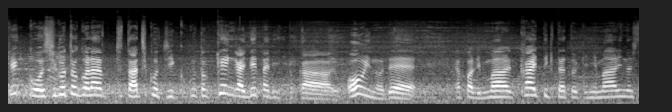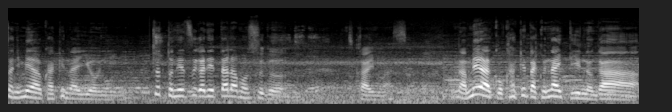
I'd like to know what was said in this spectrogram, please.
結構仕事柄ちょっとあちこち行くこと県外出たりとか多いのでやっぱり、ま、帰ってきた時に周りの人に迷惑かけないようにちょっと熱が出たらもうすぐ使います、まあ、迷惑をかけたくないっていうのが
